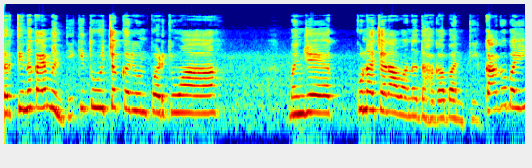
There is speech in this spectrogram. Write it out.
तर तिनं काय म्हणते की तू चक्कर येऊन पड किंवा म्हणजे कुणाच्या नावानं धागा बांधती? का गं बाई?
